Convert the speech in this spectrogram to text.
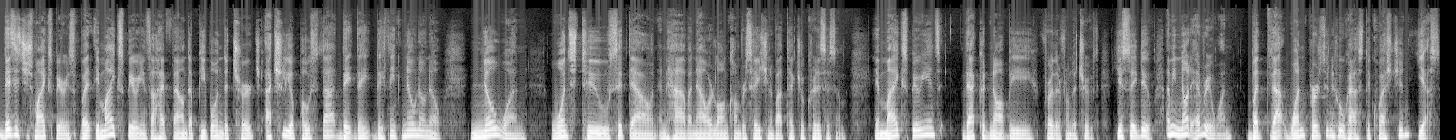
this is just my experience, but in my experience I have found that people in the church actually oppose that. They they they think no, no, no. No one wants to sit down and have an hour long conversation about textual criticism. In my experience, that could not be further from the truth. Yes, they do. I mean, not everyone, but that one person who has the question, yes,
